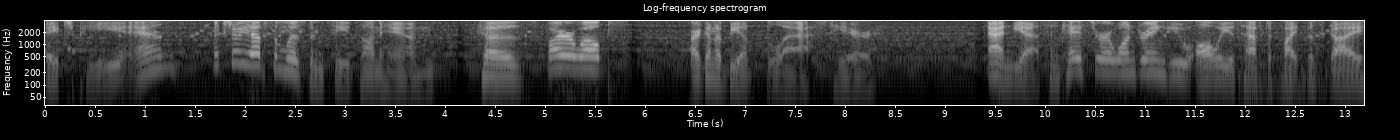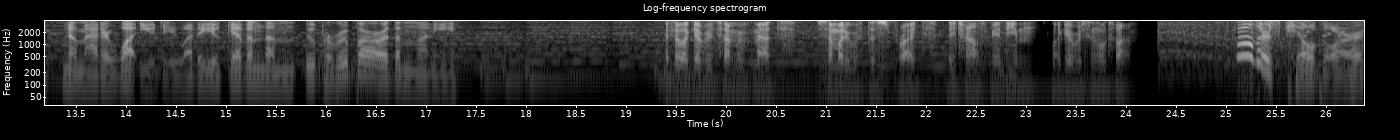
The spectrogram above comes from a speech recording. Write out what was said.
HP, and make sure you have some Wisdom Seeds on hand, because Fire Whelps are gonna be a blast here. And yes, in case you were wondering, you always have to fight this guy no matter what you do, whether you give him the Uparupa or the money. I feel like every time we've met somebody with this sprite, they turn out to be a demon, like every single time. Well, there's Kilgore.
